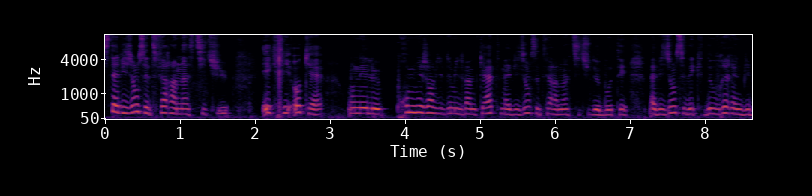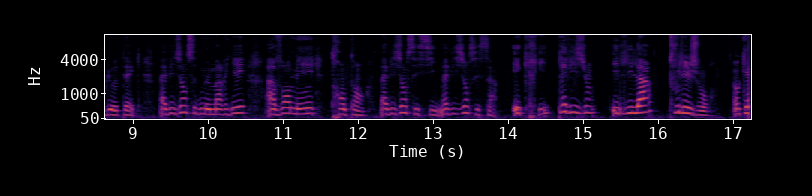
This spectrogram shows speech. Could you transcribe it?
Si ta vision, c'est de faire un institut, écrit, ok, on est le 1er janvier 2024. Ma vision, c'est de faire un institut de beauté. Ma vision, c'est d'ouvrir une bibliothèque. Ma vision, c'est de me marier avant mes 30 ans. Ma vision, c'est ci. Ma vision, c'est ça. Écris ta vision et lis-la tous les jours. OK?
